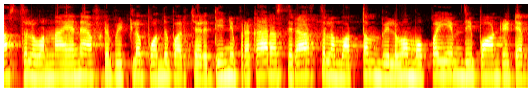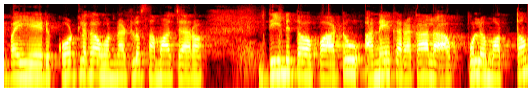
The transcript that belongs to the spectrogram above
ఆస్తులు ఉన్నాయని అఫిడవిట్లో పొందుపరిచారు. దీని ప్రకారం స్థిరాస్తుల మొత్తం విలువ ముప్పై ఎనిమిది పాయింట్ డెబ్బై ఏడు కోట్లుగా ఉన్నట్లు సమాచారం. దీనితో పాటు అనేక రకాల అప్పులు మొత్తం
